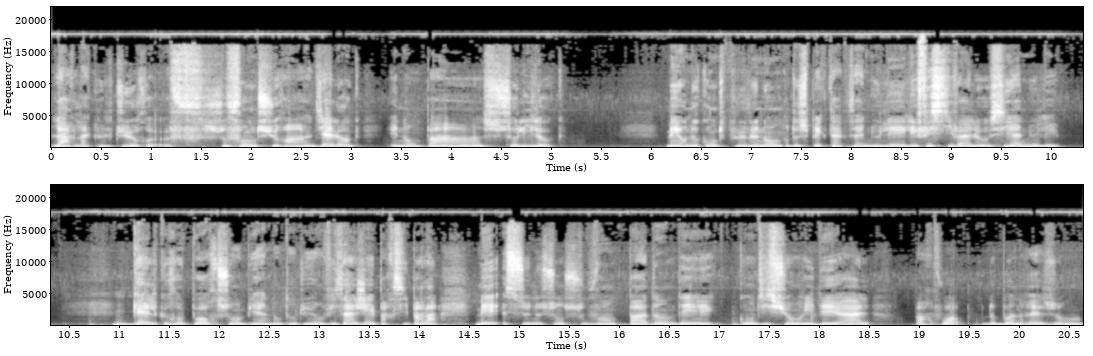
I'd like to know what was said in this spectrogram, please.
L'art, la culture euh, se fondent sur un dialogue et non pas un soliloque. Mais on ne compte plus le nombre de spectacles annulés, les festivals aussi annulés. Hmm. Quelques reports sont bien entendu envisagés par-ci par-là, mais ce ne sont souvent pas dans des conditions idéales, parfois pour de bonnes raisons,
